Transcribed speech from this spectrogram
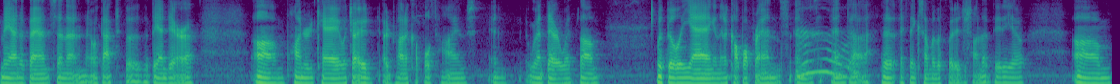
man events, and then I went back to the the Bandera um, 100k, which I had I'd run a couple of times, and went there with um, with Billy Yang and then a couple friends, and and Oh. uh, the, I think some of the footage is on that video, um,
